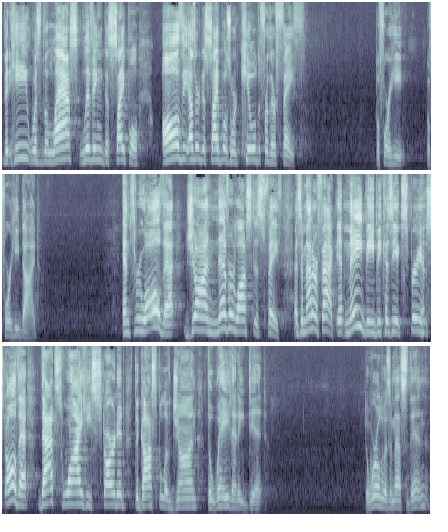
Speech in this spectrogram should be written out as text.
but he was the last living disciple. All the other disciples were killed for their faith before he, before he died. And through all that, John never lost his faith. As a matter of fact, it may be because he experienced all that. That's why he started the Gospel of John the way that he did. The world was a mess then,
